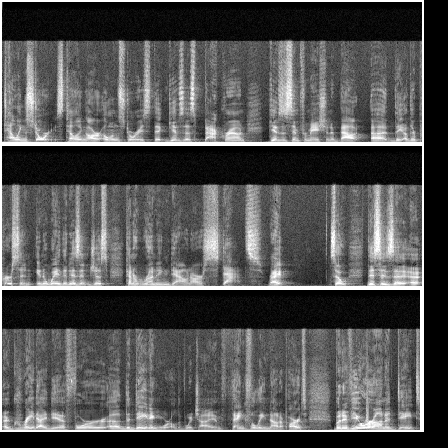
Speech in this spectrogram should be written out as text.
telling stories, telling our own stories that gives us background, gives us information about uh, the other person in a way that isn't just kind of running down our stats, right? So, this is a, a great idea for uh, the dating world, of which I am thankfully not a part. But if you are on a date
